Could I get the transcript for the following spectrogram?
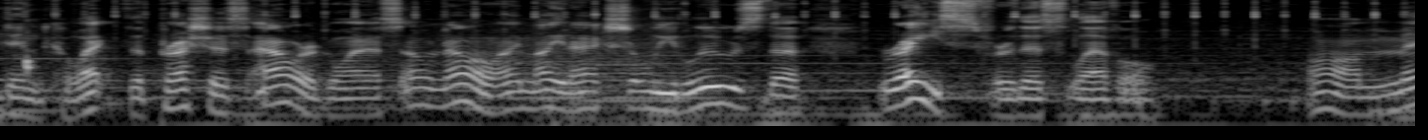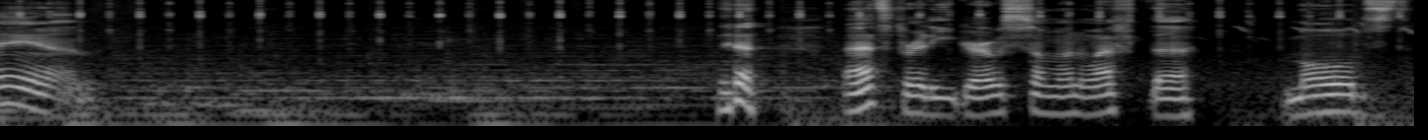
I didn't collect the precious hourglass. Oh no, I might actually lose the race for this level. Oh man. That's pretty gross. Someone left the molds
